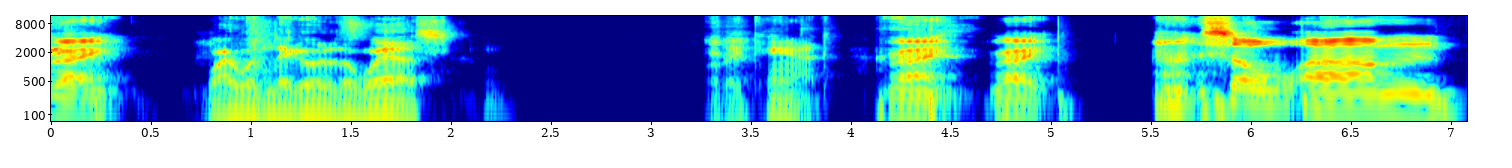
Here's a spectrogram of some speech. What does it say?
Right. why wouldn't they go to the West? Well, they can't. Right, right. So, um,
